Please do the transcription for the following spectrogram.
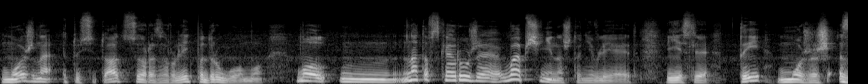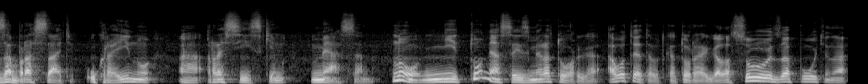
можно эту ситуацию разрулить по-другому. Мол, натовское оружие вообще ни на что не влияет, если ты можешь забросать Украину а, российским мясом. Ну, не то мясо из Мираторга, а вот это вот, которое голосует за Путина,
